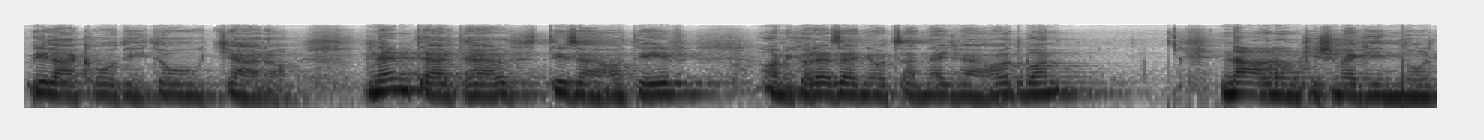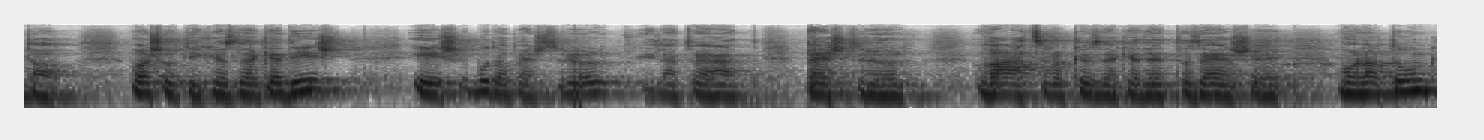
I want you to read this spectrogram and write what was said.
világhódító útjára. Nem telt el 16 év, amikor 1846-ban nálunk is megindult a vasúti közlekedés, és Budapestről, illetve hát Pestről Vácra közlekedett az első vonatunk,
